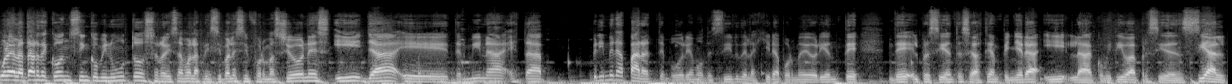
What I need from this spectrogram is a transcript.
Una de la tarde con cinco minutos, revisamos las principales informaciones y ya eh, termina esta primera parte, podríamos decir, de la gira por Medio Oriente del presidente Sebastián Piñera y la comitiva presidencial.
